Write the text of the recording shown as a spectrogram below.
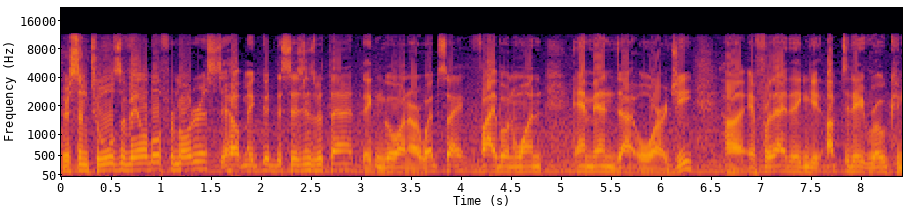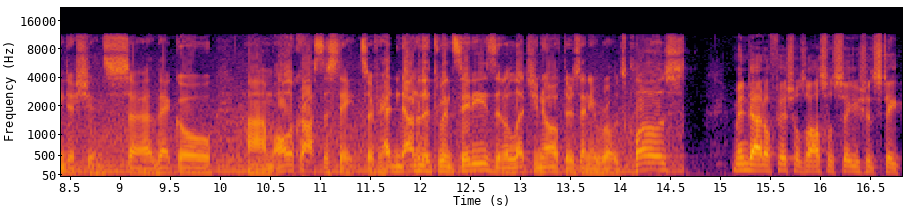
There's some tools available for motorists to help make good decisions with that. They can go on our website, 511mn.org, uh, and for that they can get up-to-date road conditions uh, that go um, all across the state. So if you're heading down to the Twin Cities, it'll let you know if there's any roads closed. MnDOT officials also say you should stay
